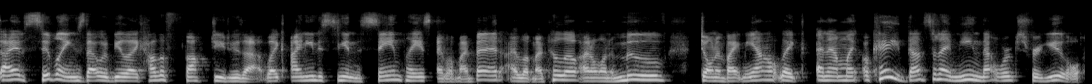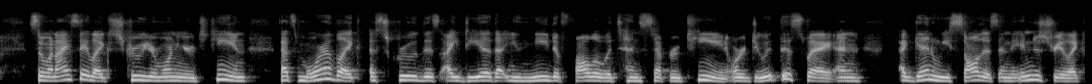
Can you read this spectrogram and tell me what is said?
I have siblings that would be like, How the fuck do you do that? Like, I need to stay in the same place. I love my bed. I love my pillow. I don't want to move. Don't invite me out. Like, and I'm like, Okay, that's what I mean. That works for you. So when I say like, screw your morning routine, that's more of like a screw this idea that you need to follow a 10 step routine or do it this way. And again, we saw this in the industry like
